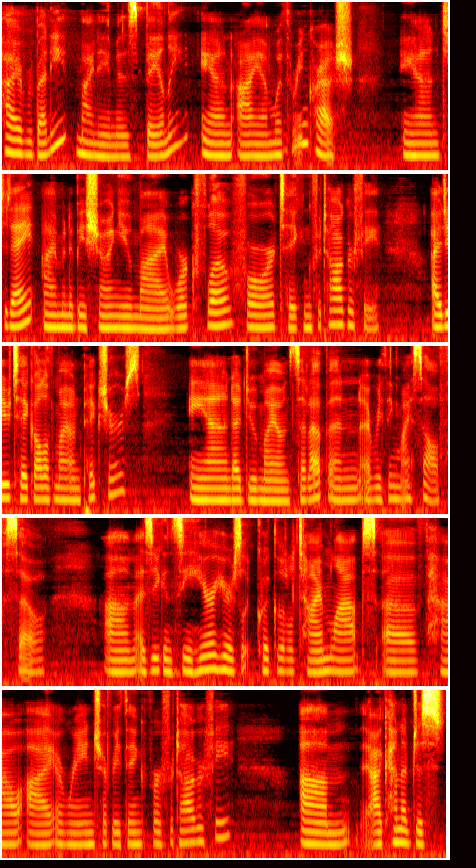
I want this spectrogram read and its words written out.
Hi, everybody. My name is Bailey, and I am with Ring Crush. And today I'm going to be showing you my workflow for taking photography. I do take all of my own pictures, and I do my own setup and everything myself. So, um, as you can see here, here's a quick little time lapse of how I arrange everything for photography. Um, I kind of just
